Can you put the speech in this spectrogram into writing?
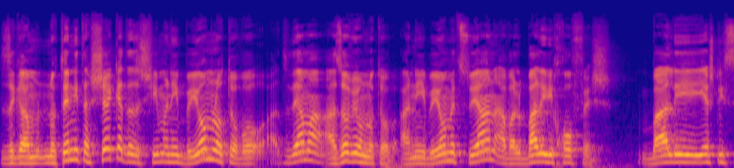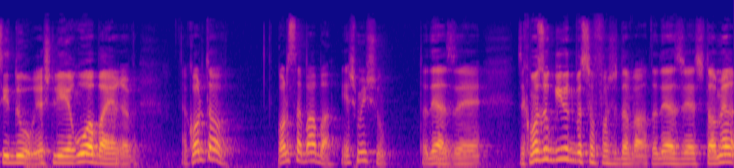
זה גם נותן לי את השקט הזה שאם אני ביום לא טוב, או אתה יודע מה, עזוב יום לא טוב, אני ביום מצוין, אבל בא לי חופש. בא לי, יש לי סידור, יש לי אירוע בערב. הכל טוב, הכל סבבה, יש מישהו. אתה יודע, זה, זה כמו זוגיות בסופו של דבר, אתה יודע, שאתה אומר,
